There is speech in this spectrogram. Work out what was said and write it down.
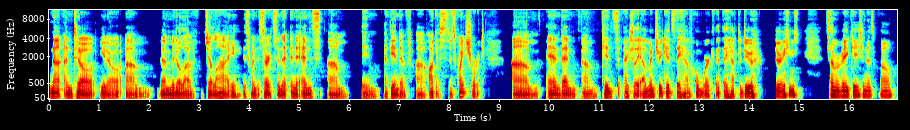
not until you know um, the middle of July is when it starts and it, and it ends um, in at the end of uh, August. So it's quite short. Um, and then um, kids, actually elementary kids, they have homework that they have to do during summer vacation as well.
